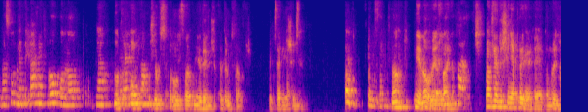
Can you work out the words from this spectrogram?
Наступне питання про поновлення. Ну, переліку. так, проголосувати Ірина Петро Михайлович. Це рішення. А, Ні, ну, я знаю. Там вже рішення прийнято, я думаю.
